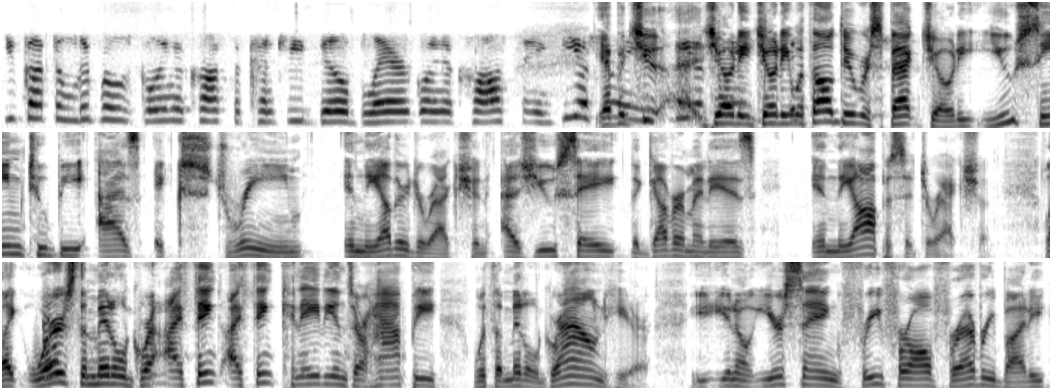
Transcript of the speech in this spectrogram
You've got the liberals going across the country, Bill Blair going across saying, be afraid. Yeah, but you, uh. Jody, Jody, with all due respect, Jody, you seem to be as extreme in the other direction as you say the government is in the opposite direction. Like, where's the middle ground? I think I think Canadians are happy with the middle ground here. You, you know, you're saying free for all for everybody.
